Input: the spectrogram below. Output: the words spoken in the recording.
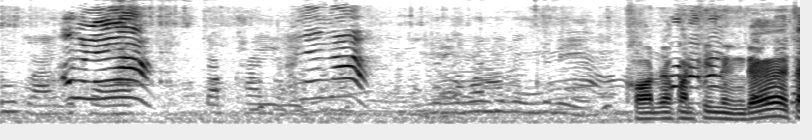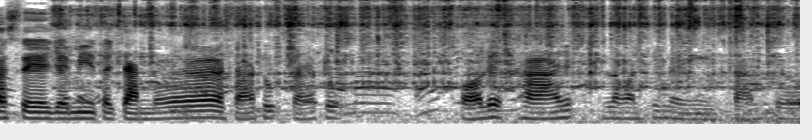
ลูกหลานก็ขอจับใครอีก รางวัลที่หนึ่งที่นี่ขอรางวัลที่หนึ่งเด้อตาเซยายมีตาจันเด้อสาธุสาธุขอเลขท้ายรางวัลที่หนึ่งสามตัว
